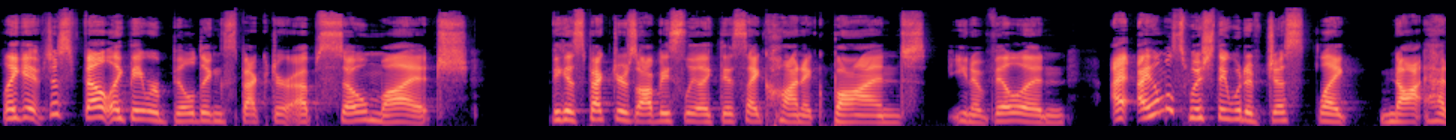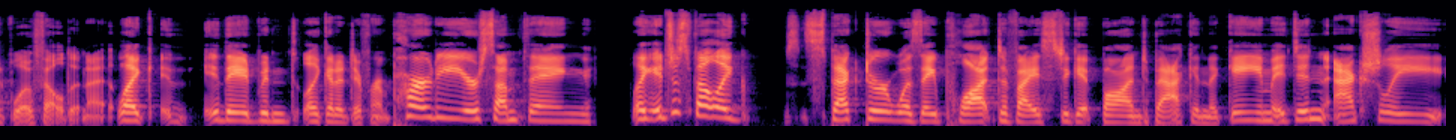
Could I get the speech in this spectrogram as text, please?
Like, it just felt like they were building Spectre up so much because Spectre's obviously like this iconic Bond, you know, villain I, I almost wish they would have just like not had Blofeld in it. Like they had been like at a different party or something. Like it just felt like Spectre was a plot device to get Bond back in the game. It didn't actually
